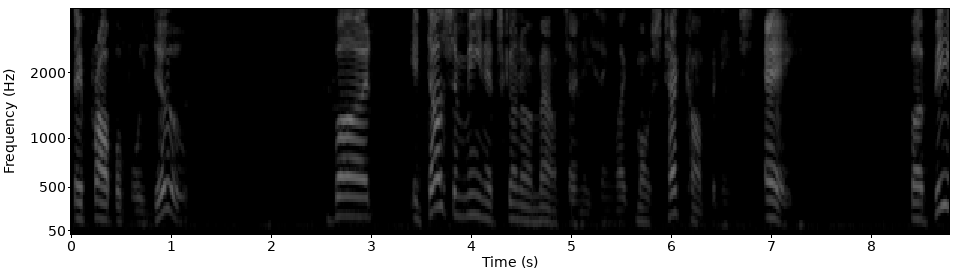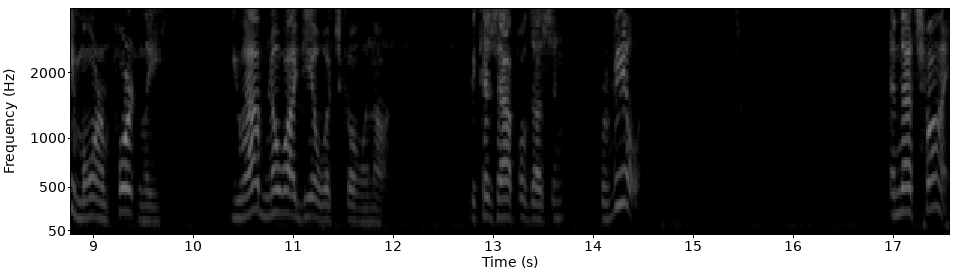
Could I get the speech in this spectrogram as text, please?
they probably do. But it doesn't mean it's going to amount to anything like most tech companies, A. But B, more importantly, you have no idea what's going on because Apple doesn't reveal it. And that's fine.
